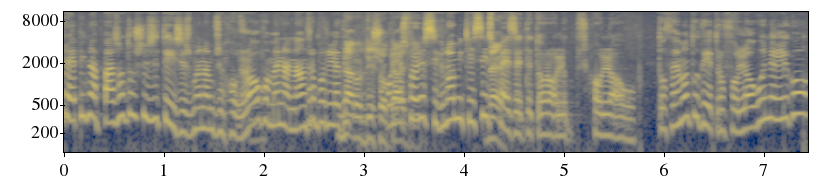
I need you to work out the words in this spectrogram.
Πρέπει να πας να το συζητήσεις με έναν ψυχολόγο, με έναν άνθρωπο. Δηλαδή, Να ρωτήσω πολλές κάτι. φορές, συγγνώμη, και εσείς Ναι. παίζετε το ρόλο του ψυχολόγου. Το θέμα του διατροφολόγου είναι λίγο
